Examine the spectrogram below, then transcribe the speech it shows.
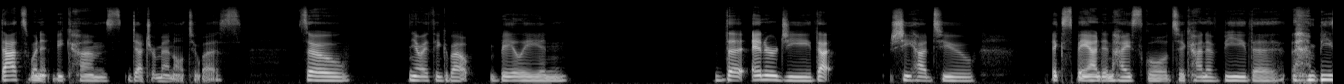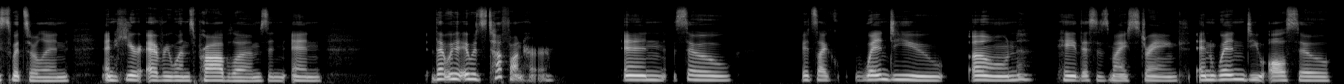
that's when it becomes detrimental to us. So, you know, I think about Bailey and the energy that she had to expand in high school to kind of be the be Switzerland and hear everyone's problems and and that w- it was tough on her. And so it's like, when do you own, hey, this is my strength? And when do you also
